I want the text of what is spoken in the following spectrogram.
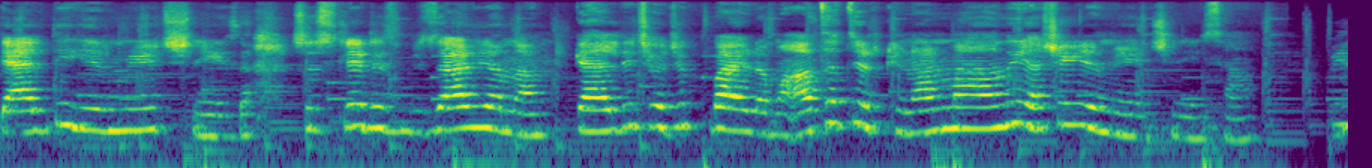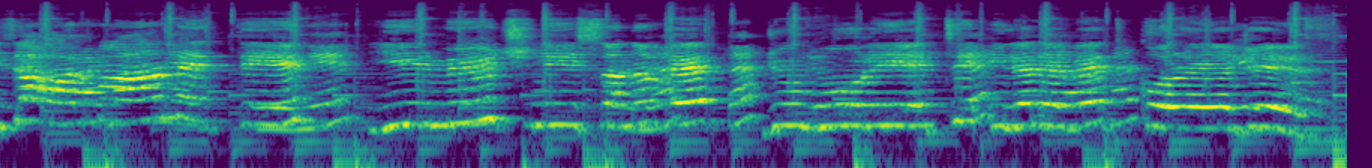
Geldi 23 Nisan, süsleriz güzel yana. Geldi çocuk bayramı, Atatürk'ün armağanı yaşa 23 Nisan. Bize armağan etti 23 Nisan'ı ve Cumhuriyeti ilelebet koruyacağız.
